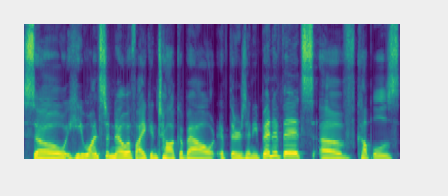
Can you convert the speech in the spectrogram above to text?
So, he wants to know if I can talk about if there's any benefits of couples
